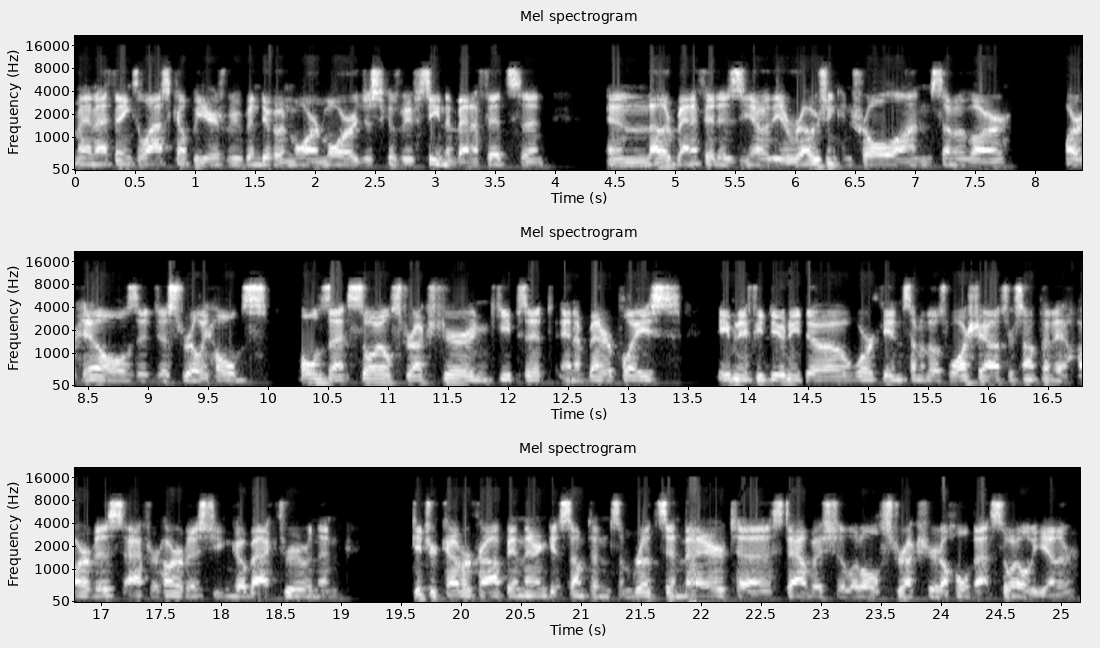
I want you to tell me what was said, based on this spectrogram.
and I think the last couple years we've been doing more and more just because we've seen the benefits. And, and another benefit is, you know, the erosion control on some of our, our hills. It just really holds, holds that soil structure and keeps it in a better place. Even if you do need to work in some of those washouts or something at harvest, after harvest, you can go back through and then get your cover crop in there and get something, some roots in there to establish a little structure to hold that soil together.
